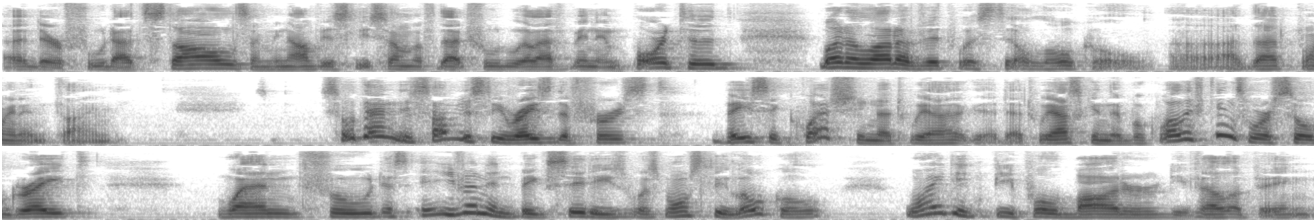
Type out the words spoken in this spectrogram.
uh, their food at stalls. I mean, obviously some of that food will have been imported, but a lot of it was still local uh, at that point in time. So then this obviously raised the first basic question that we, that we ask in the book. Well, if things were so great when food, even in big cities, was mostly local, why did people bother developing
